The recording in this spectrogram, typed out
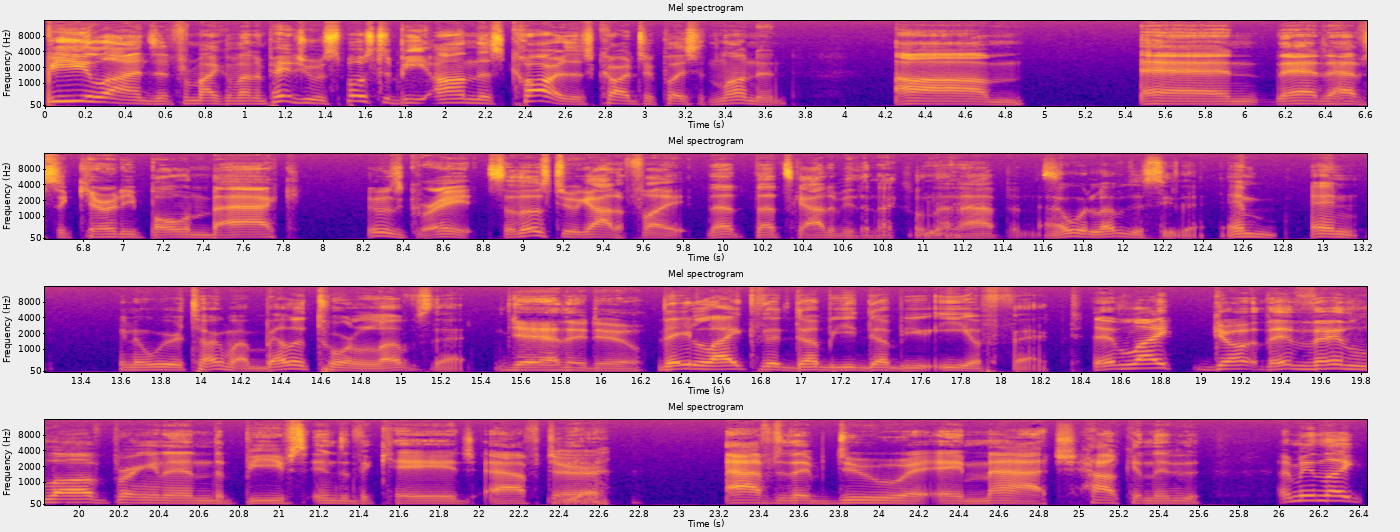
beelines it for Michael Venom Page, who was supposed to be on this card. This card took place in London, um, and they had to have security pull him back. It was great. So those two got to fight. That that's got to be the next one that happens. I would love to see that. And and you know we were talking about Bellator loves that. Yeah, they do. They like the WWE effect. They like go. They they love bringing in the beefs into the cage after Yeah. after they do a, a match. How can they? do I mean, like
